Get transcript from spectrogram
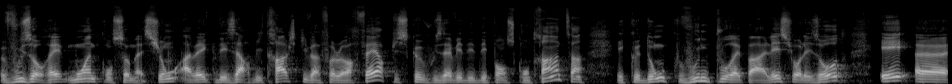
vous aurez moins de consommation avec des arbitrages qu'il va falloir faire puisque vous avez des dépenses contraintes et que donc vous ne pourrez pas aller sur les autres. Et, euh,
